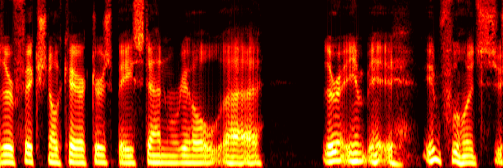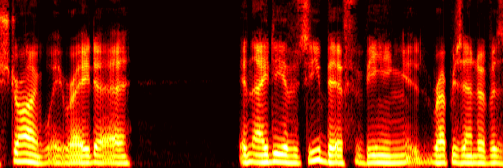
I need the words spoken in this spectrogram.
they're fictional characters based on real, uh, they're influenced strongly, right? Uh, in the idea of Zbiff being representative as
